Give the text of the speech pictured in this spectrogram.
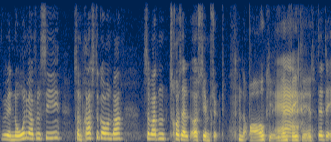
vil nogen i hvert fald sige, som præstegården var, så var den trods alt også hjemsøgt. Nå, okay, den ja, fik lidt. det er det.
